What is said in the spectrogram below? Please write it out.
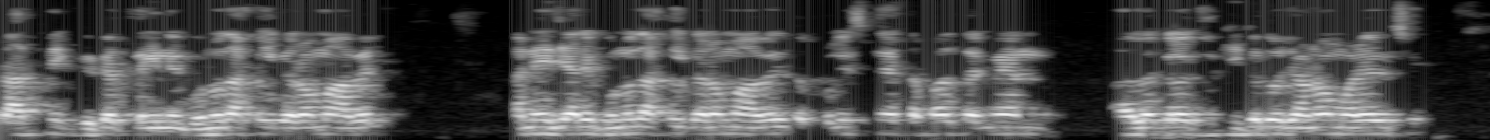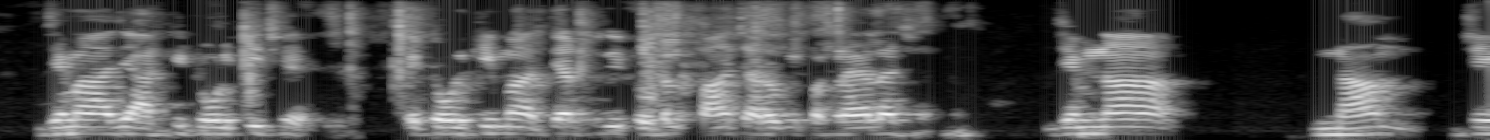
પ્રાથમિક વિગત લઈને ગુનો દાખલ કરવામાં આવેલ. અને જ્યારે ગુનો દાખલ કરવામાં આવેલ તો પોલીસને તપાસ દરમિયાન અલગ અલગ હકીકતો જાણવા મળેલ છે. જેમાં આજે આખી ટોળકી છે. એ ટોળકીમાં અત્યાર સુધી ટોટલ પાંચ આરોપી પકડાયેલા છે. જેમના નામ જે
